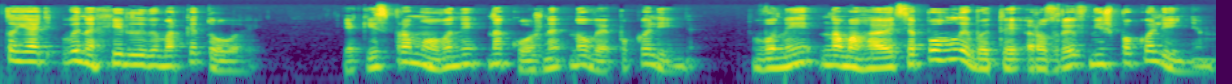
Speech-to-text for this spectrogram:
стоять винахідливі маркетологи, які спрямовані на кожне нове покоління. Вони намагаються поглибити розрив між поколіннями,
